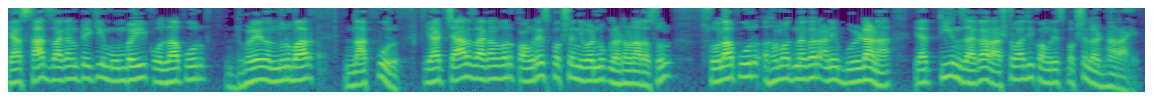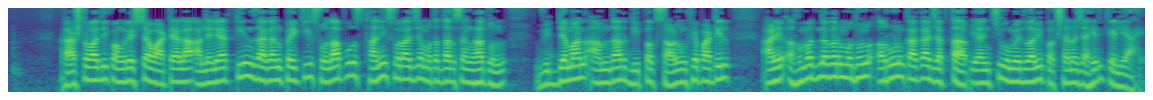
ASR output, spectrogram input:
या सात जागांपैकी मुंबई कोल्हापूर धुळे नंदुरबार नागपूर या चार जागांवर काँग्रेस पक्ष निवडणूक लढवणार असून सोलापूर अहमदनगर आणि बुलडाणा या तीन जागा राष्ट्रवादी काँग्रेस पक्ष लढणार आहे. राष्ट्रवादी काँग्रेसच्या वाट्याला आलेल्या तीन जागांपैकी सोलापूर स्थानिक स्वराज्य मतदारसंघातून विद्यमान आमदार दीपक साळुंखे पाटील आणि अहमदनगरमधून अरुण काका जगताप यांची उमेदवारी पक्षानं जाहीर केली आहे.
